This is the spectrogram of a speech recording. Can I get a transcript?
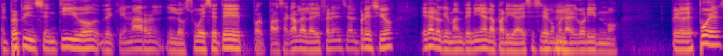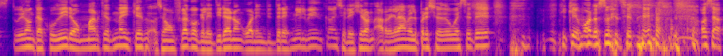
el propio incentivo de quemar los UST por- para sacarle la diferencia al precio era lo que mantenía la paridad. Ese sería como el algoritmo. Pero después tuvieron que acudir a un market maker, o sea, a un flaco que le tiraron 43 mil bitcoins y le dijeron arreglame el precio de UST y quemó los UST. o sea,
